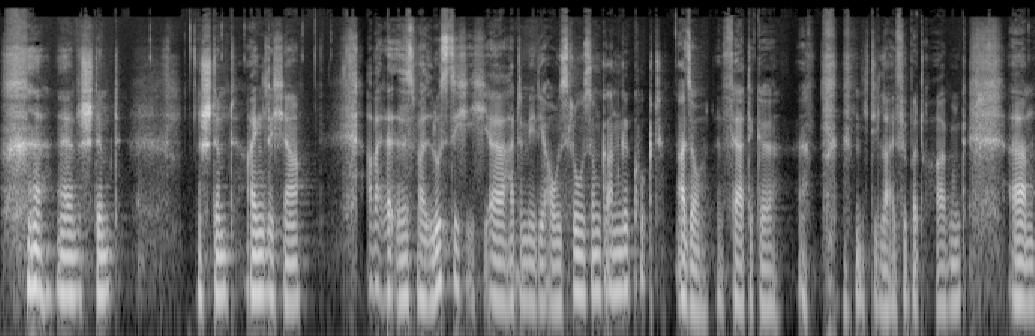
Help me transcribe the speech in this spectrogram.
ja, das stimmt. Das stimmt, eigentlich ja. Aber es war lustig, ich äh, hatte mir die Auslosung angeguckt, also eine fertige nicht die Live-Übertragung, ähm,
